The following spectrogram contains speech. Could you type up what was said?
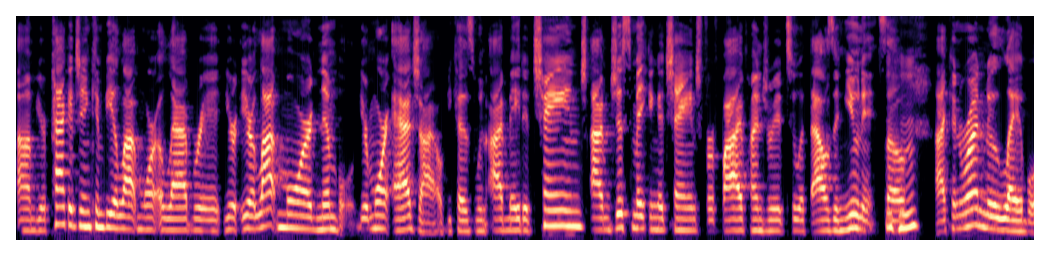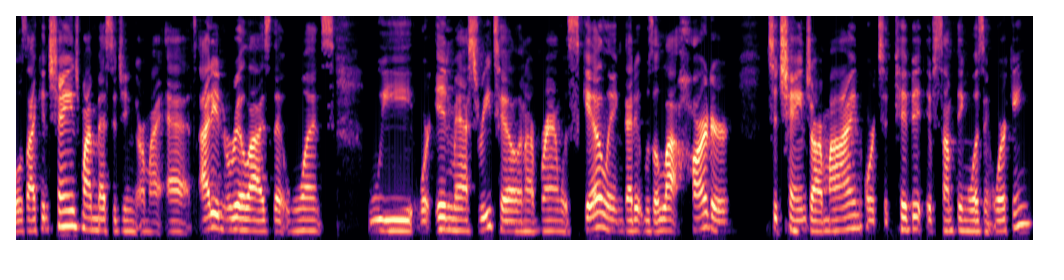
um, your packaging can be a lot more elaborate. You're you're a lot more nimble. You're more agile because when I made a change, I'm just making a change for 500 to a thousand units. So mm-hmm. I can run new labels. I can change my messaging or my ads. I didn't realize that once we were in mass retail and our brand was scaling, that it was a lot harder to change our mind or to pivot if something wasn't working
